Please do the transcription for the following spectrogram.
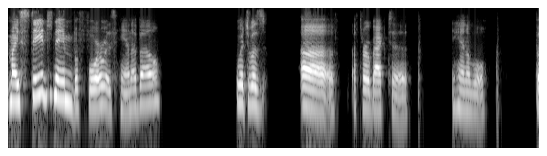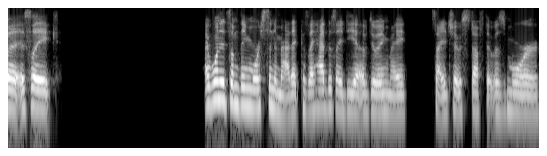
my stage name before was Hannibal, which was uh a throwback to Hannibal. But it's like I wanted something more cinematic because I had this idea of doing my sideshow stuff that was more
